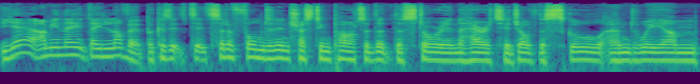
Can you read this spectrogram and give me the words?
Yeah, I mean they, they love it because it's it's sort of formed an interesting part of the, the story and the heritage of the school and we um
